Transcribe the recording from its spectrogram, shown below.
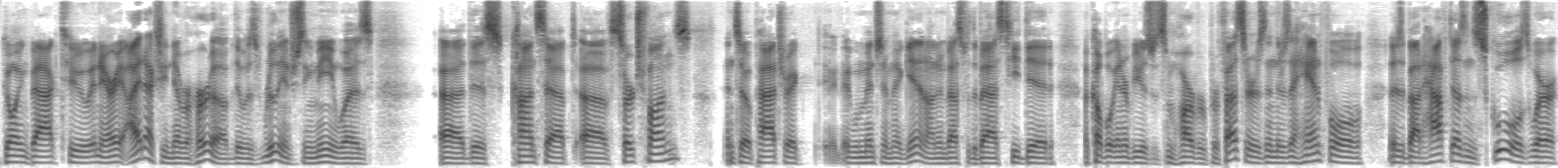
going back to an area I'd actually never heard of that was really interesting to me was uh, this concept of search funds. And so Patrick, uh, we mentioned him again on Invest with the Best. He did a couple interviews with some Harvard professors, and there's a handful, there's about half dozen schools where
